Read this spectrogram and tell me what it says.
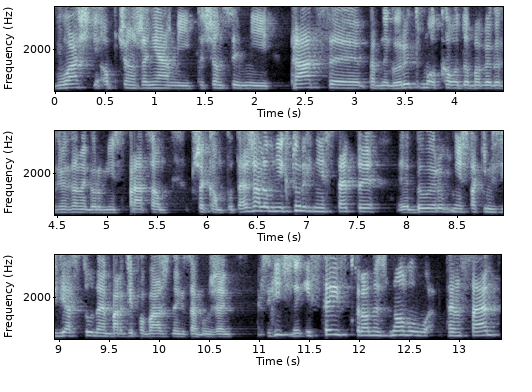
właśnie obciążeniami dotyczącymi pracy, pewnego rytmu okołodobowego związanego również z pracą przy komputerze, ale u niektórych niestety y, były również takim zwiastunem bardziej poważnych zaburzeń psychicznych. I z tej strony znowu ten sen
